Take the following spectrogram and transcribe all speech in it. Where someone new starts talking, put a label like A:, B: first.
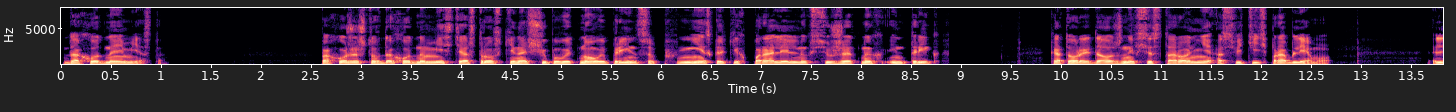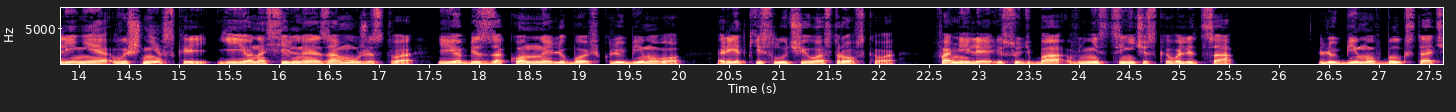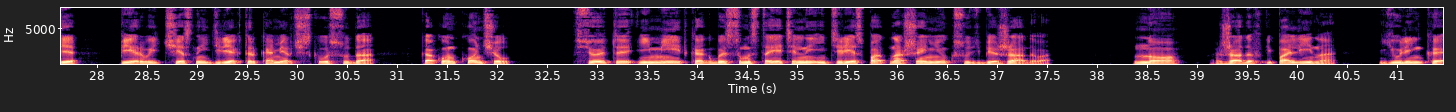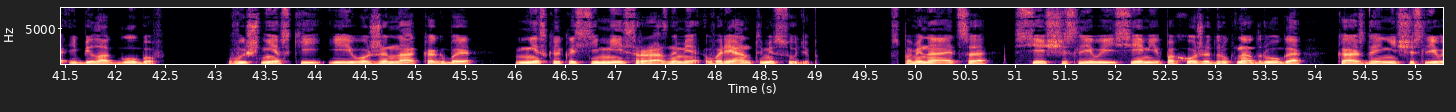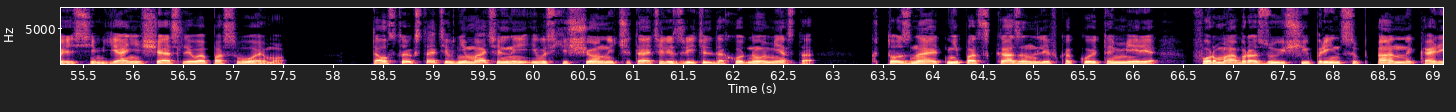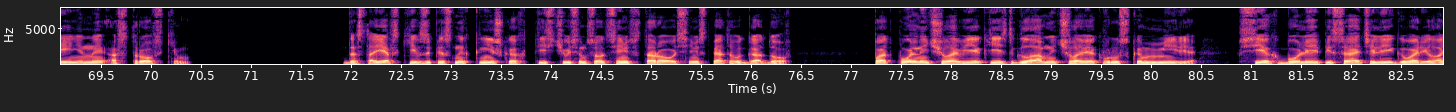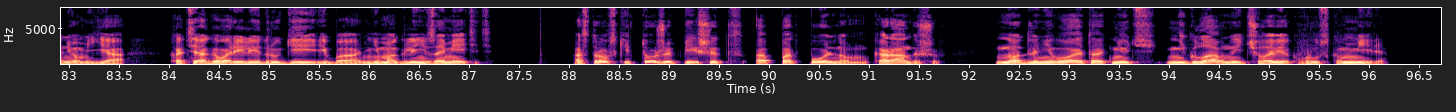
A: Доходное место. Похоже, что в доходном месте Островский нащупывает новый принцип нескольких параллельных сюжетных интриг, которые должны всесторонне осветить проблему. Линия Вышневской, ее насильное замужество, ее беззаконная любовь к любимому – редкий случай у Островского, фамилия и судьба вне сценического лица. Любимов был, кстати, первый честный директор коммерческого суда. Как он кончил, все это имеет как бы самостоятельный интерес по отношению к судьбе Жадова. Но Жадов и Полина, Юленька и Белогубов, Вышневский и его жена как бы несколько семей с разными вариантами судеб. Вспоминается, все счастливые семьи похожи друг на друга, каждая несчастливая семья несчастлива по-своему. Толстой, кстати, внимательный и восхищенный читатель и зритель доходного места. Кто знает, не подсказан ли в какой-то мере формообразующий принцип Анны Карениной Островским. Достоевский в записных книжках 1872-75 годов. «Подпольный человек есть главный человек в русском мире. Всех более писателей, — говорил о нем я, — хотя говорили и другие, ибо не могли не заметить». Островский тоже пишет о подпольном, Карандышев, но для него это отнюдь не главный человек в русском мире.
